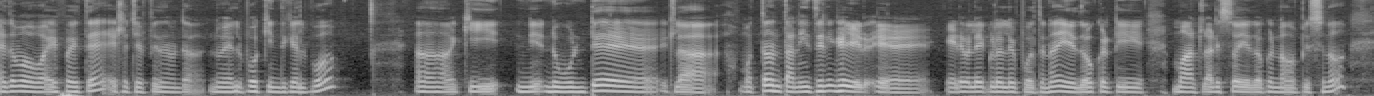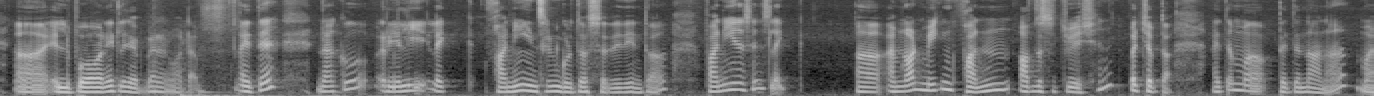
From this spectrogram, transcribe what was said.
అయితే మా వైఫ్ అయితే ఇట్లా చెప్పింది అంట నువ్వు వెళ్ళిపో కిందికి వెళ్ళిపో కి నువ్వు ఉంటే ఇట్లా మొత్తం తనీతనిగా ఏడు ఏడవలేకుండా లేకపోతున్నా ఏదో ఒకటి మాట్లాడిస్తావు ఏదో ఒకటి నవ్విస్తున్నావు వెళ్ళిపోవని ఇట్లా చెప్పారనమాట. అయితే నాకు రియలీ లైక్ ఫనీ ఇన్సిడెంట్ గుర్తొస్తుంది దీంతో. Funny in the sense like I'm not making fun of the situation but చెప్తా. అయితే మా పెద్ద నాన్న మా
